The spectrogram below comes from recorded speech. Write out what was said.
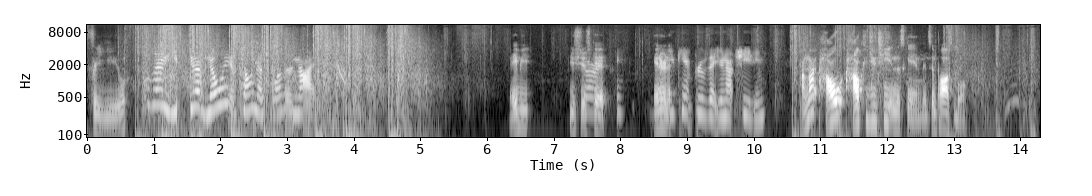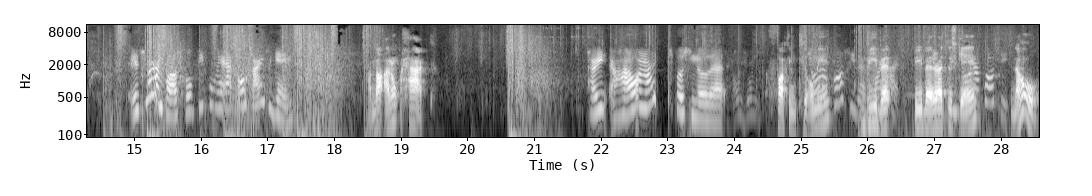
for you. Well then, you, you have no way of telling us whether or not. Maybe you should just get eh, internet. You can't prove that you're not cheating. I'm not. How how could you cheat in this game? It's impossible. It's not impossible. People hack all kinds of games. I'm not. I don't hack. How you, How am I supposed to know that? Fucking kill me. Be bet. Be better at this game. No.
